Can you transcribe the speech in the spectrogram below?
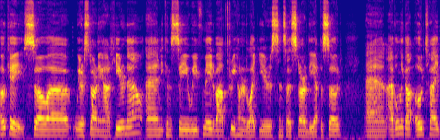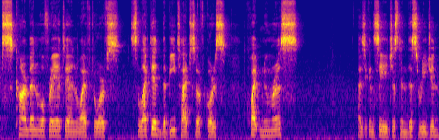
Okay, so uh, we are starting out here now, and you can see we've made about 300 light years since I started the episode, and I've only got O-types, Carbon, Wolf-Rayet, and White Dwarfs selected. The B-types are, of course, quite numerous, as you can see just in this region,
